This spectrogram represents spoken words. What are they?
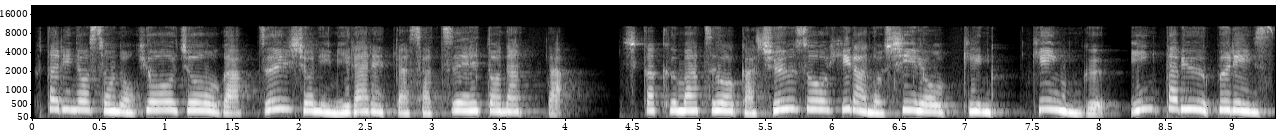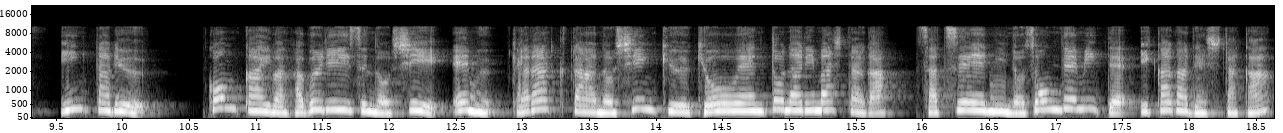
二人のその表情が随所に見られた撮影となった。四角松岡修造平野紫耀キング、キング、インタビュープリンス、インタビュー。今回はファブリーズの CM キャラクターの新旧共演となりましたが、撮影に臨んでみていかがでしたか？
